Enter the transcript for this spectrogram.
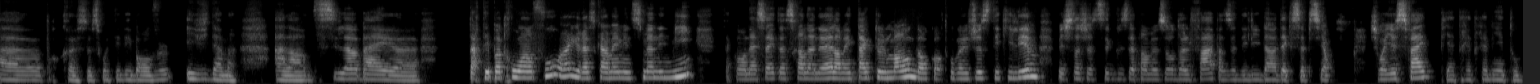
euh, pour se souhaiter des bons voeux, évidemment. Alors, d'ici là, ben, euh, partez pas trop en fou. Hein, il reste quand même une semaine et demie. Qu'on essaie de se rendre à Noël en même temps que tout le monde, donc on trouve un juste équilibre. Mais ça, je sais que vous êtes en mesure de le faire parce que vous êtes des leaders d'exception. Joyeuses fêtes, puis à très, très bientôt.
